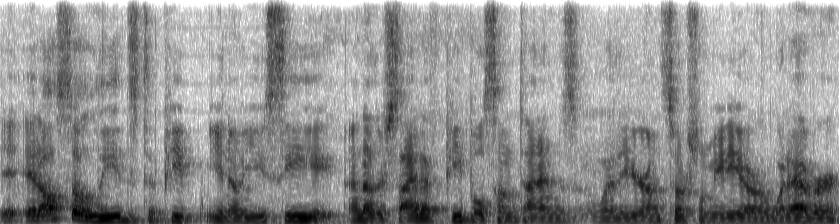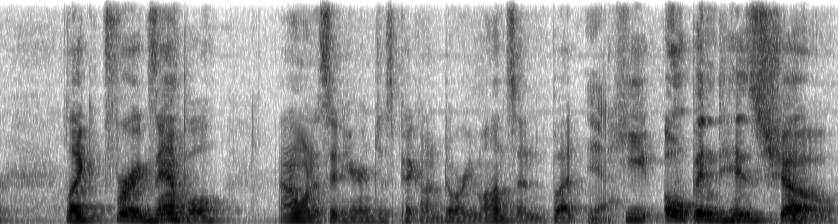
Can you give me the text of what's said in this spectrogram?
It also leads to people, you know, you see another side of people sometimes, whether you're on social media or whatever. Like, for example, I don't want to sit here and just pick on Dori Monson, but Yeah. he opened his show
